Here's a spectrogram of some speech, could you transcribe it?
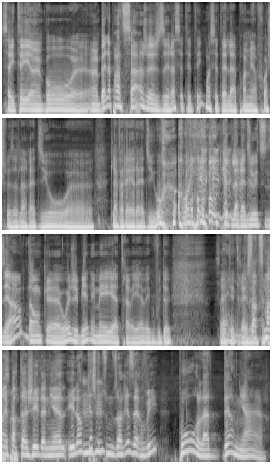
ça a été un beau, euh, un bel apprentissage, je dirais, cet été. Moi, c'était la première fois que je faisais de la radio, euh, de la vraie radio, que de la radio étudiante. Donc, euh, oui, j'ai bien aimé travailler avec vous deux. Ça a Ben, été très Le sentiment est partagé, Daniel. Et là, qu'est-ce que tu nous as réservé pour la dernière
